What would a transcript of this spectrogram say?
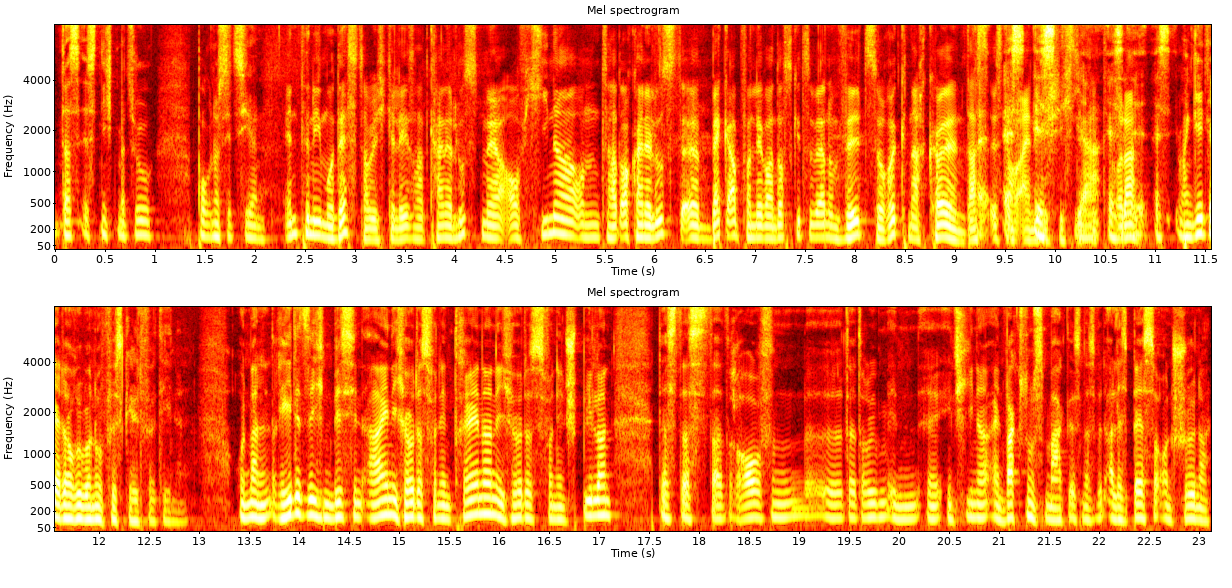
das ist nicht mehr zu prognostizieren. Anthony Modest, habe ich gelesen, hat keine Lust mehr auf China und hat auch keine Lust, äh, Backup von Lewandowski zu werden und will zurück nach Köln. Das äh, ist doch eine ist, Geschichte, ja, es, oder? Es, man geht ja darüber nur fürs Geld verdienen. Und man redet sich ein bisschen ein, ich höre das von den Trainern, ich höre das von den Spielern, dass das da draußen, äh, da drüben in, äh, in China ein Wachstumsmarkt ist und das wird alles besser und schöner.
